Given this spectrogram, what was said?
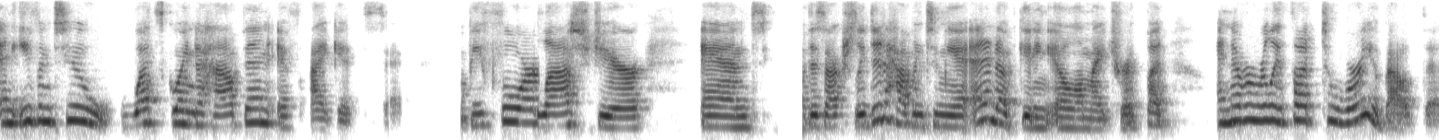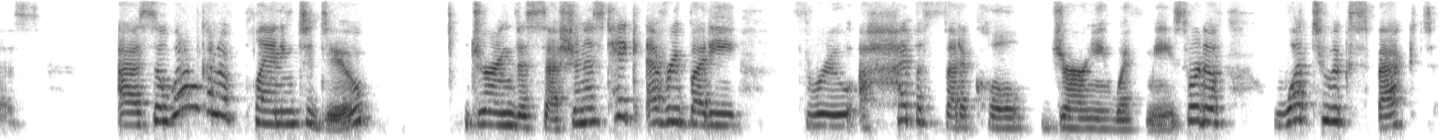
And even to what's going to happen if I get sick? Before last year, and this actually did happen to me, I ended up getting ill on my trip, but I never really thought to worry about this. Uh, so, what I'm kind of planning to do during this session is take everybody through a hypothetical journey with me, sort of what to expect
